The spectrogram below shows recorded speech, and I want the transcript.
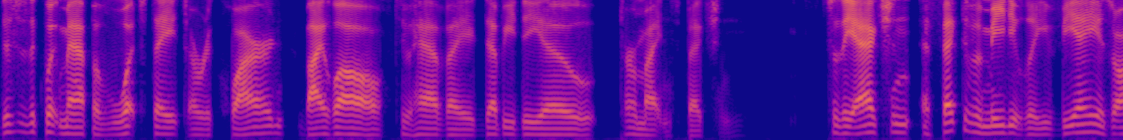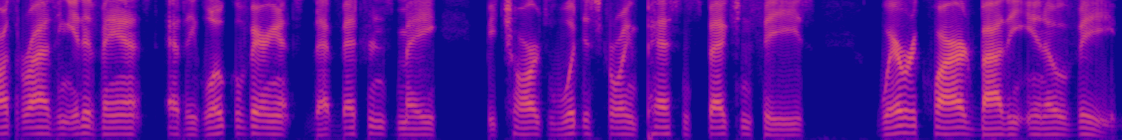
This is a quick map of what states are required by law to have a WDO termite inspection. So the action, effective immediately, VA is authorizing in advance as a local variance that veterans may be charged wood destroying pest inspection fees where required by the NOV.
